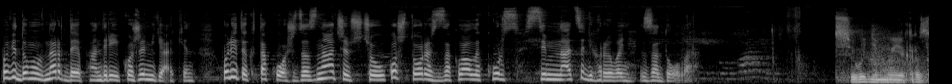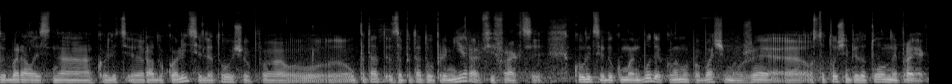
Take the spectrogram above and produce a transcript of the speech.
повідомив нардеп Андрій Кожем'якін. Політик також зазначив, що у кошторис заклали курс 17 гривень за долар. Сьогодні ми якраз збирались на раду коаліції для того, щоб е, упитати, запитати у прем'єра всі фракції, коли цей документ буде, коли ми побачимо вже е, остаточно підготовлений проект.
